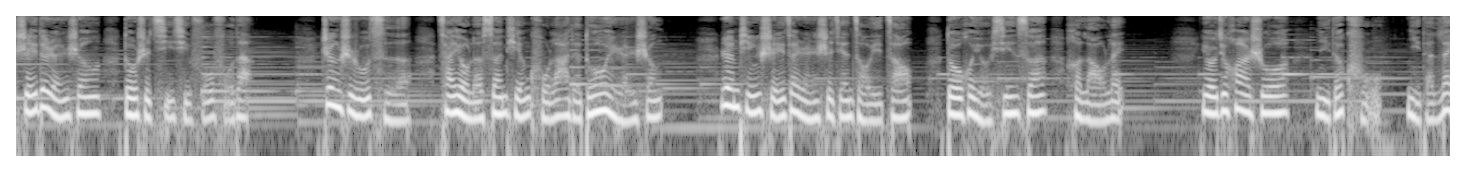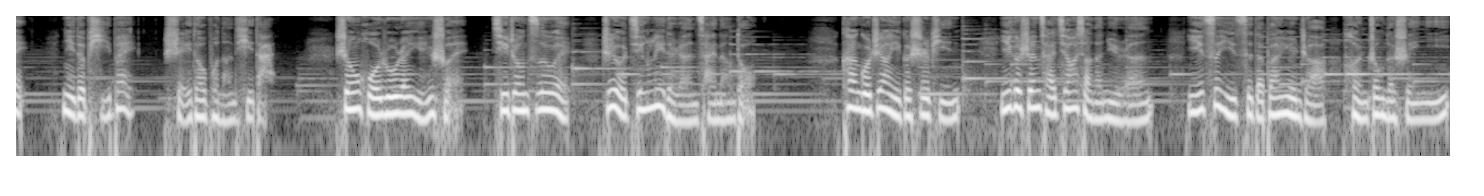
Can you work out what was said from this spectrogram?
谁的人生都是起起伏伏的。正是如此，才有了酸甜苦辣的多味人生。任凭谁在人世间走一遭，都会有心酸和劳累。有句话说：“你的苦，你的累，你的疲惫，谁都不能替代。”生活如人饮水，其中滋味。只有经历的人才能懂。看过这样一个视频：一个身材娇小的女人，一次一次地搬运着很重的水泥，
